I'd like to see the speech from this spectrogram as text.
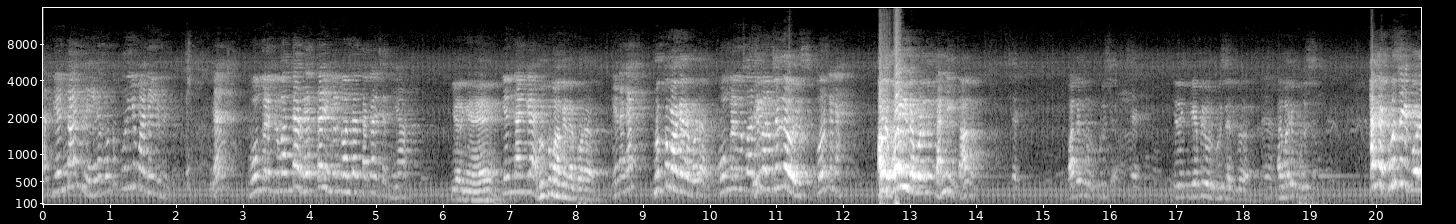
அது என்னன்னு எனக்கு ஒன்றும் புரிய மாட்டேங்குது? உங்களுக்கு வந்தா ரத்தம் எங்களுக்கு வந்தா தக்காளி சட்னியா? ஏங்க என்னங்க? ருக்குமாங்க நான் போறேன். என்னங்க? ருக்குமாங்க நான் போறேன். உங்களுக்கு பசி ஒரு சின்ன ஒரு பொறுத்துங்க அவர் போய்கிட்ட பொழுது தண்ணி தாங்க. சரி. பக்கத்துல ஒரு குடிசை. சரி. இது இங்க எப்படி ஒரு குடிசை இருக்கு? அது மாதிரி குடிசை. அந்த குடிசைக்கு போற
